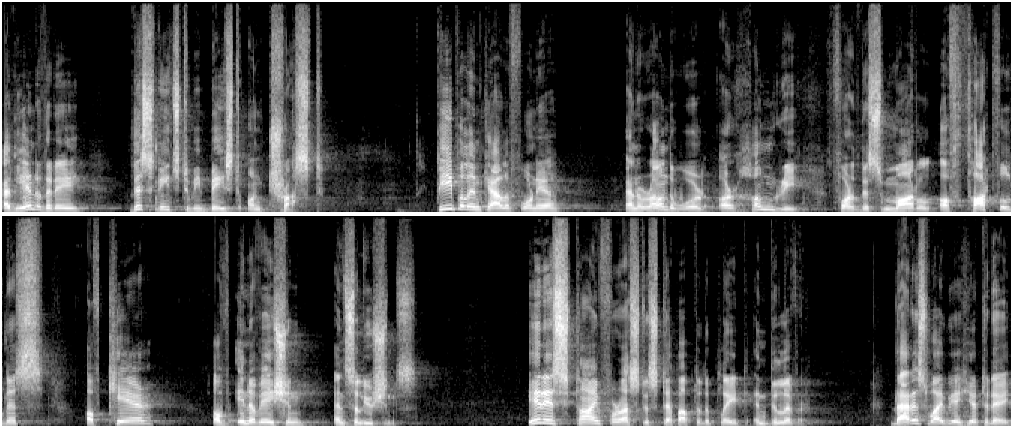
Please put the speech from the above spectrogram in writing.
At the end of the day, this needs to be based on trust. People in California and around the world are hungry for this model of thoughtfulness, of care, of innovation, and solutions. It is time for us to step up to the plate and deliver. That is why we are here today,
